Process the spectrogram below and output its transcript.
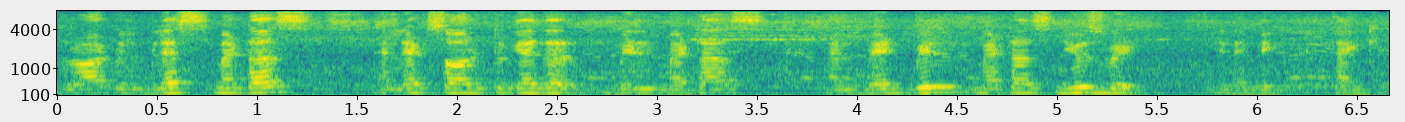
the Lord will bless metas and let's all together build metas and bed build metas news build in a big thank you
